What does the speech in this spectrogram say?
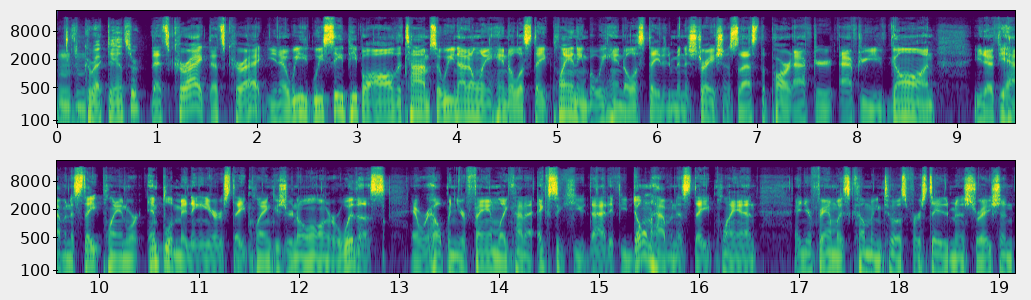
Mm-hmm. Correct answer? That's correct. That's correct. You know, we we see people all the time. So we not only handle estate planning, but we handle estate administration. So that's the part after after you've gone. You know, if you have an estate plan, we're implementing your estate plan because you're no longer with us, and we're helping your family kind of execute that. If you don't have an estate plan and your family's coming to us for estate administration,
